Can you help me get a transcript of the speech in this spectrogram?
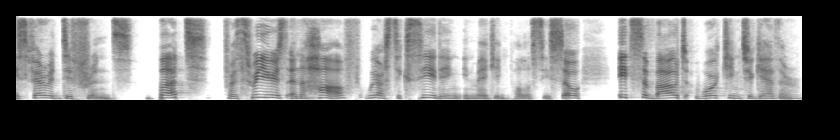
is very different. But for three years and a half, we are succeeding in making policy. So it's about working together.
